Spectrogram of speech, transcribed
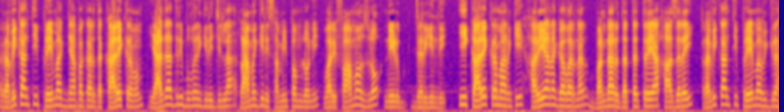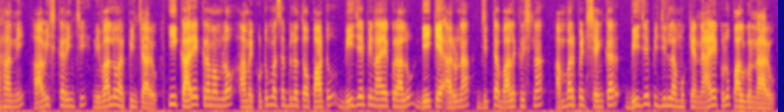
రవికాంతి ప్రేమ జ్ఞాపకార్థ కార్యక్రమం యాదాద్రి భువనగిరి జిల్లా రామగిరి సమీపంలోని వారి ఫామ్ హౌస్లో నేడు జరిగింది. ఈ కార్యక్రమానికి హర్యానా గవర్నర్ బండారు దత్తాత్రేయ హాజరై రవికాంతి ప్రేమ విగ్రహాన్ని ఆవిష్కరించి నివాళులు అర్పించారు. ఈ కార్యక్రమంలో ఆమె కుటుంబ సభ్యులతో పాటు బీజేపీ నాయకురాలు డీకే అరుణ జిట్ట బాలకృష్ణ అంబర్పేట్ శంకర్ బీజేపీ జిల్లా ముఖ్య నాయకులు పాల్గొన్నారు.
